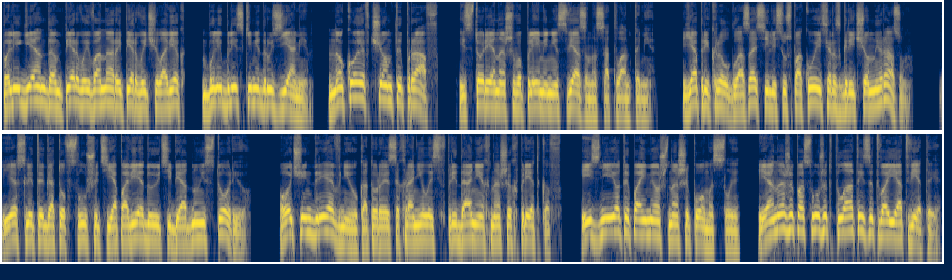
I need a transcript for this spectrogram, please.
По легендам, первый ванар и первый человек были близкими друзьями. Но кое в чем ты прав. История нашего племени связана с атлантами. Я прикрыл глаза, силясь успокоить разгоряченный разум. Если ты готов слушать, я поведаю тебе одну историю. Очень древнюю, которая сохранилась в преданиях наших предков. Из нее ты поймешь наши помыслы, и она же послужит платой за твои ответы.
